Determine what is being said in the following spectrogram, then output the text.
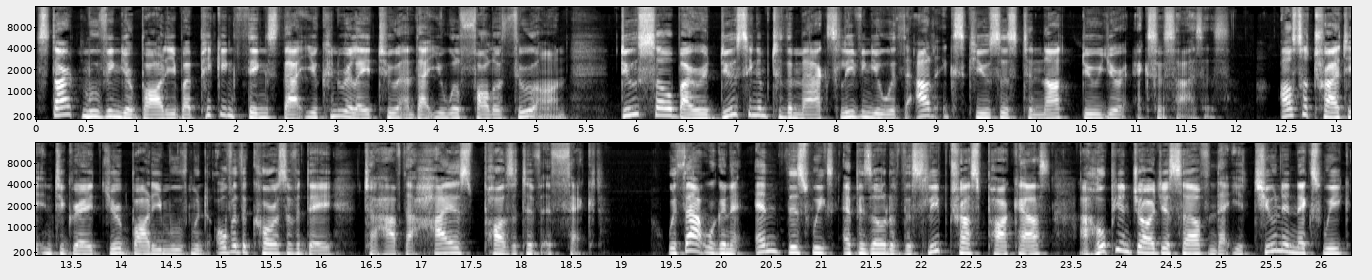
Start moving your body by picking things that you can relate to and that you will follow through on. Do so by reducing them to the max, leaving you without excuses to not do your exercises. Also, try to integrate your body movement over the course of a day to have the highest positive effect. With that, we're going to end this week's episode of the Sleep Trust podcast. I hope you enjoyed yourself and that you tune in next week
